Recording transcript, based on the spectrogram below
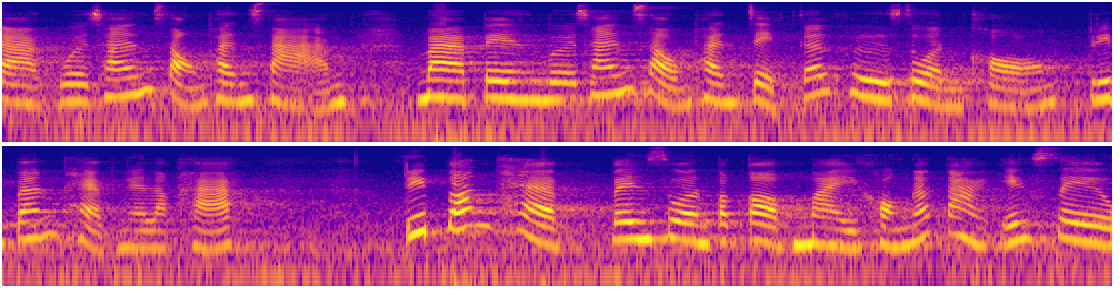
จากเวอร์ชัน 2003 มาเป็นเวอร์ชัน 2007 ก็คือส่วนของ Ribbon Tab ไงล่ะคะ Ribbon Tab เป็นส่วนประกอบใหม่ของหน้าต่าง Excel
